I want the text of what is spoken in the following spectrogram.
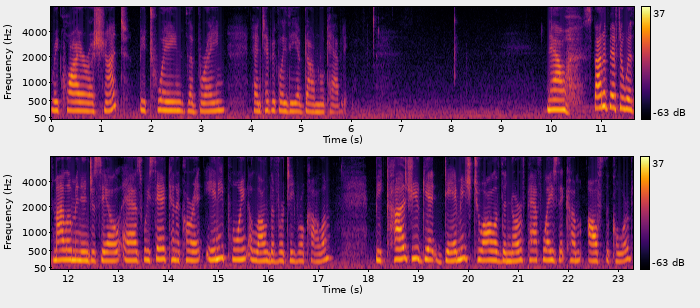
require a shunt between the brain and typically the abdominal cavity. Now, spina bifida with myelomeningocele, as we said, can occur at any point along the vertebral column. Because you get damage to all of the nerve pathways that come off the cord,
